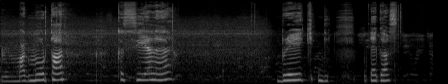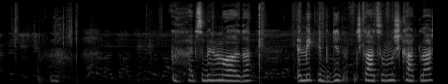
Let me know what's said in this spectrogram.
Magmortar Cassiele Break Degas Hepsi benim bu arada. Emekli bugün çıkartılmış kartlar.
